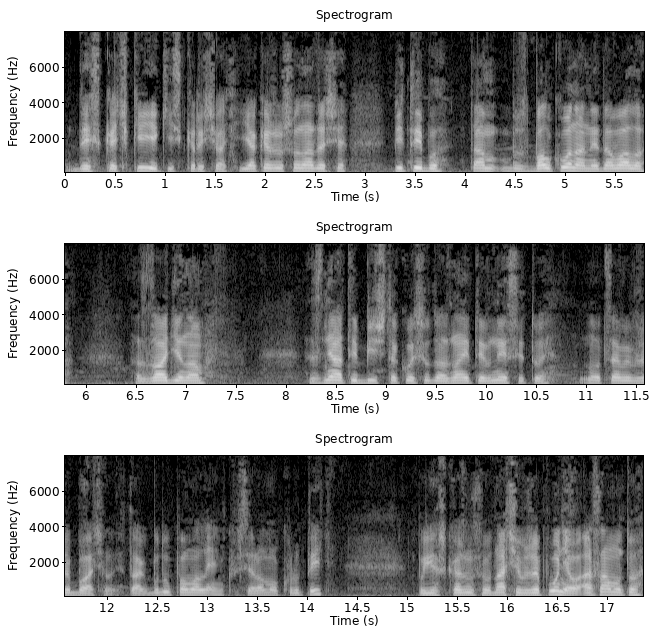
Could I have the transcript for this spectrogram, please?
Десь качки якісь кричать. Я кажу, що треба ще піти, бо там з балкона не давало ззаді нам зняти більш тако сюди, знаєте, вниз і той. Ну це ви вже бачили. Так, буду помаленьку, все одно крутить. Бо я ж кажу, що наче вже поняв, а сам то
